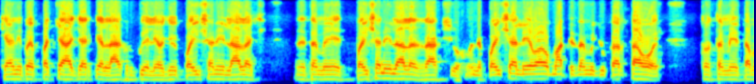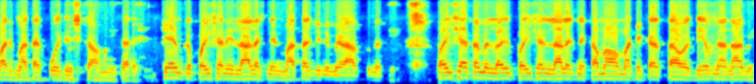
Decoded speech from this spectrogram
કે આની પાસે પચાસ હજાર કે લાખ રૂપિયા લેવા જોઈએ, પૈસાની લાલચ. અને તમે પૈસાની લાલચ રાખશો. અને પૈસા લેવા માટે તમે જો કરતા હોય તો તમે તમારી માતા કોઈ દિવસ કામ નહીં કરે. કેમ કે પૈસાની લાલચને માતાજીને મેળવતું નથી. પૈસા તમે લઈ, પૈસાની લાલચને કમાવા માટે કરતા હોય દેવના નામે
